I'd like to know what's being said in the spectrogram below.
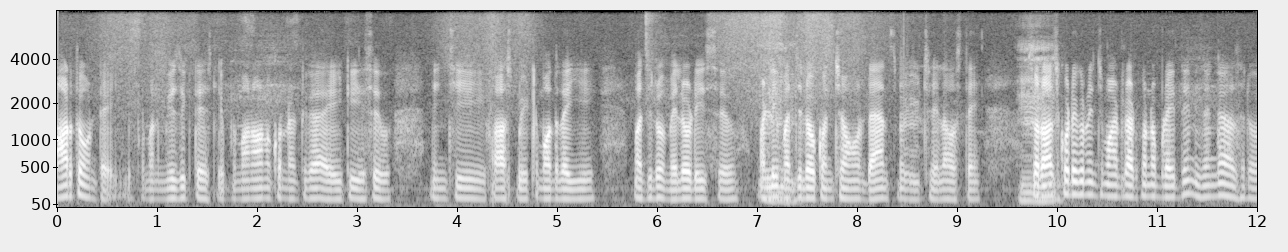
మారుతూ ఉంటాయి. ఇప్పుడు మన మ్యూజిక్ టేస్ట్లు ఇప్పుడు మనం అనుకున్నట్టుగా ఎయిటీస్ నుంచి ఫాస్ట్ బీట్లు మొదలయ్యి మధ్యలో మెలోడీస్ మళ్ళీ మధ్యలో కొంచెం డ్యాన్స్ బీట్స్ ఇలా వస్తాయి. సో రాజ్కోటి గురించి మాట్లాడుకున్నప్పుడు అయితే నిజంగా అసలు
